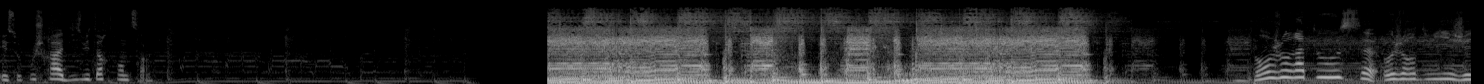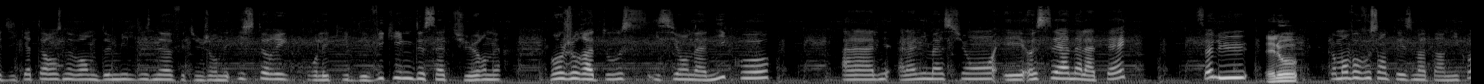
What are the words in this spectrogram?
et se couchera à 18h35. Bonjour à tous. Aujourd'hui, jeudi 14 novembre 2019, est une journée historique pour l'équipe des Vikings de Saturne. Bonjour à tous. Ici, on a Nico à la- à l'animation et Océane à la tech. Salut Hello Comment vous vous sentez ce matin, Nico?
